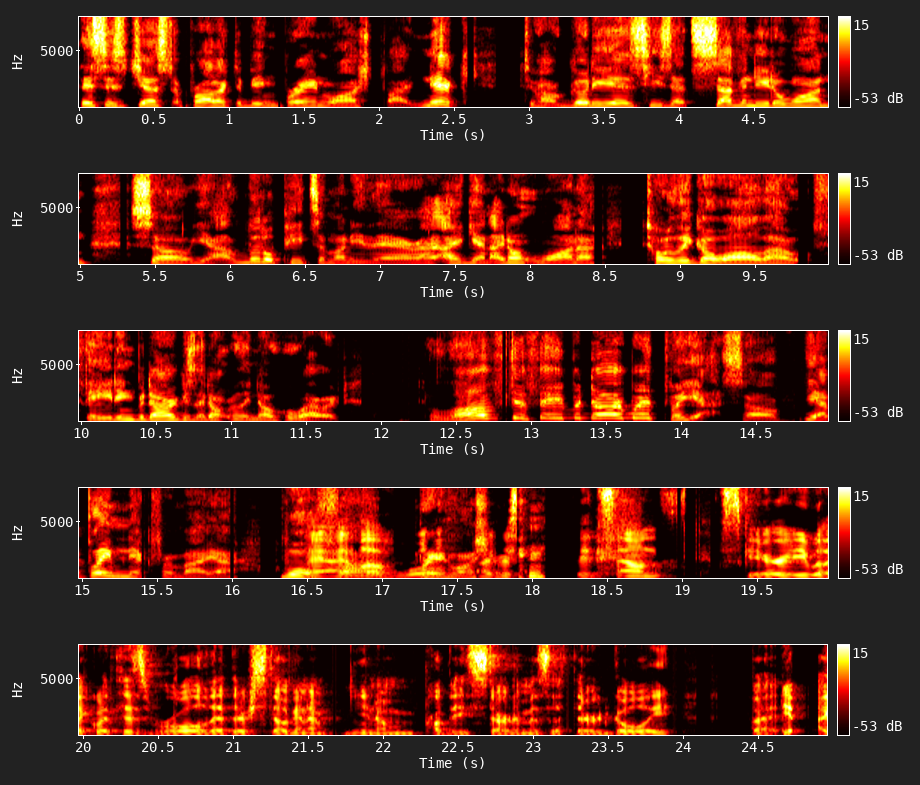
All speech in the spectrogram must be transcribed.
this is just a product of being brainwashed by Nick to how good he is. He's at 70 to 1. So, yeah, a little pizza money there. I, I- again, I don't want to totally go all out fading Bedard because I don't really know who I would love to fade Bedard with. But yeah, so yeah, blame Nick for my uh, Wolf. I, I uh, love Wolf. I brainwashing. just it sounds scary, like with his role that they're still gonna, you know, probably start him as the third goalie. But Yep. I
